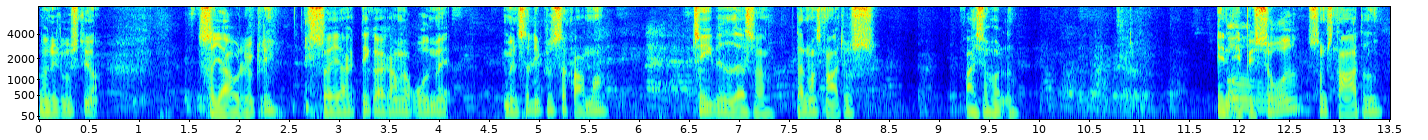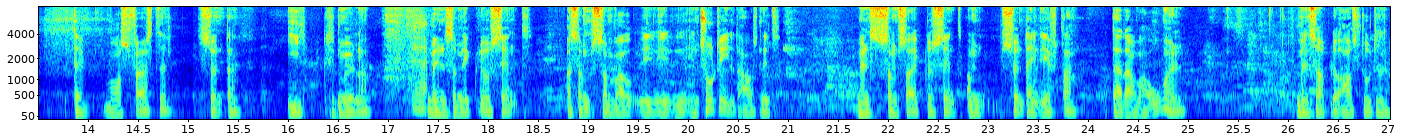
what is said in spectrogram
noget nyt udstyr. Så jeg er jo lykkelig. Så jeg, det går jeg i gang med at rode med. Men så lige pludselig rammer tv'et, altså Danmarks Radios rejseholdet. En oh. episode, som startede da vores første søndag i Klitmøller, Ja. men som ikke blev sendt, og som, som var en, en, en todelt afsnit, men som så ikke blev sendt om søndagen efter, da der var OL, men så blev afsluttet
